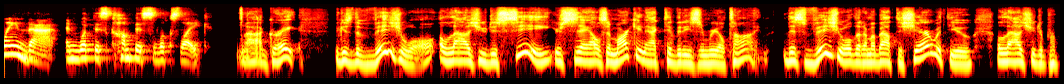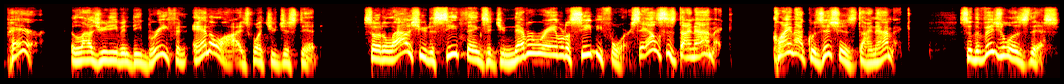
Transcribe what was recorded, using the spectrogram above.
explain that and what this compass looks like. Ah, great. Because the visual allows you to see your sales and marketing activities in real time. This visual that I'm about to share with you allows you to prepare. It allows you to even debrief and analyze what you just did. So it allows you to see things that you never were able to see before. Sales is dynamic, client acquisition is dynamic. So the visual is this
